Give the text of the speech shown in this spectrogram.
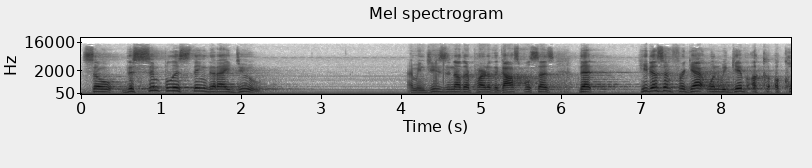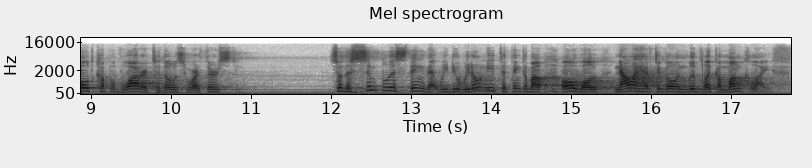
So, the simplest thing that I do, I mean, Jesus, another part of the gospel says that he doesn't forget when we give a, a cold cup of water to those who are thirsty. So, the simplest thing that we do, we don't need to think about, oh, well, now I have to go and live like a monk life.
